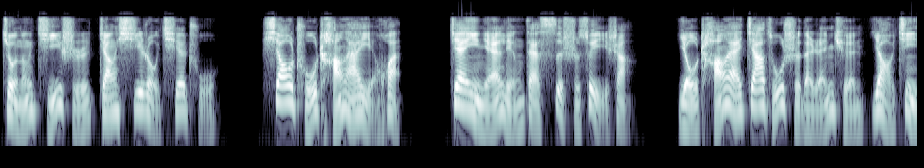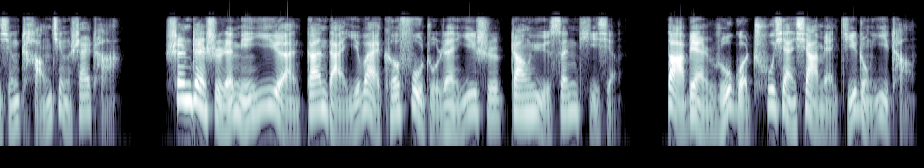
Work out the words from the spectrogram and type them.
就能及时将息肉切除，消除肠癌隐患。建议年龄在四十岁以上。有肠癌家族史的人群要进行肠镜筛查。深圳市人民医院肝胆胰外科副主任医师张玉森提醒：大便如果出现下面几种异常，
